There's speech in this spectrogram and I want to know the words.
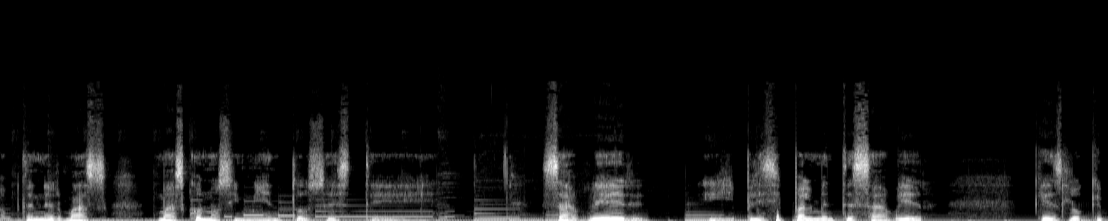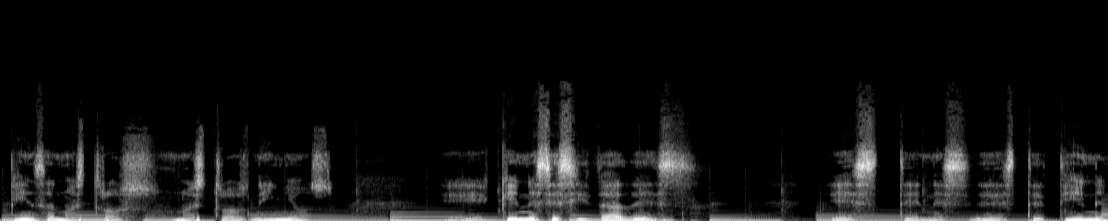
obtener más, más conocimientos, este, saber y principalmente saber qué es lo que piensan nuestros, nuestros niños, eh, qué necesidades este, este, tienen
